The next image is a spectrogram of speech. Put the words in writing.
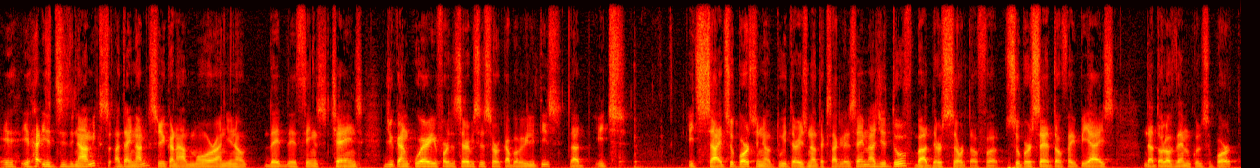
it, it it's dynamics, uh, dynamic, so you can add more, and you know the, the things change. You can query for the services or capabilities that each each side supports. You know, Twitter is not exactly the same as YouTube, but there's sort of a superset of APIs that all of them could support.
